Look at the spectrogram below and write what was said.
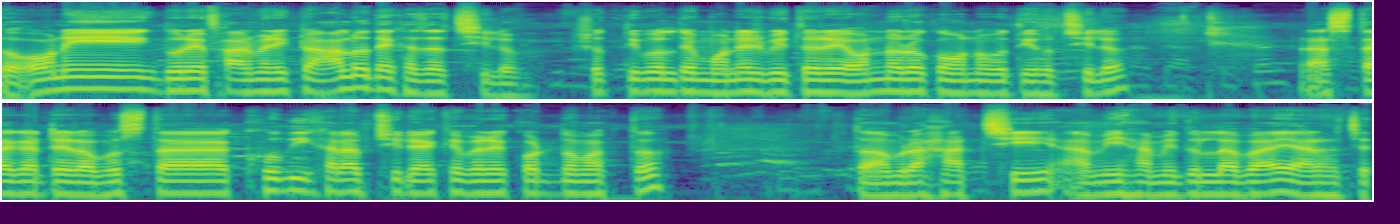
তো অনেক দূরে ফার্মের একটু আলো দেখা যাচ্ছিল। সত্যি বলতে মনের ভিতরে অন্যরকম অনুভূতি হচ্ছিল। রাস্তাঘাটের অবস্থা খুবই খারাপ ছিল, একেবারে কর্দমাক্ত। তো আমরা হাঁটছি, আমি, হামিদুল্লাহ ভাই আর হচ্ছে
